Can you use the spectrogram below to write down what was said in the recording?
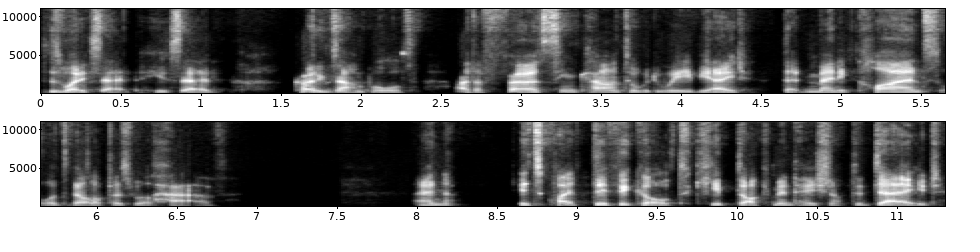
This is what he said. He said, code examples are the first encounter with Weaviate that many clients or developers will have. And it's quite difficult to keep documentation up to date.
